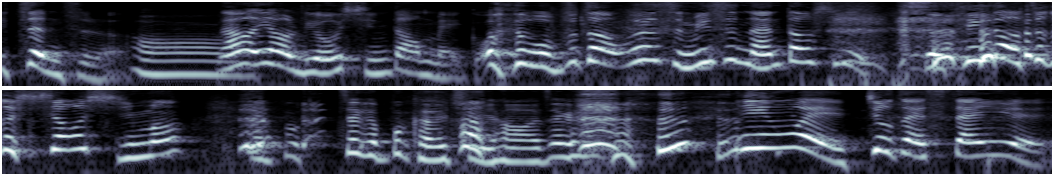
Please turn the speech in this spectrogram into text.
一阵子了，哦，然后要流行到美国，我不知道威尔史密斯难道是有听到这个消息吗？不，这个不可取哈，这个，因为就在三月，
